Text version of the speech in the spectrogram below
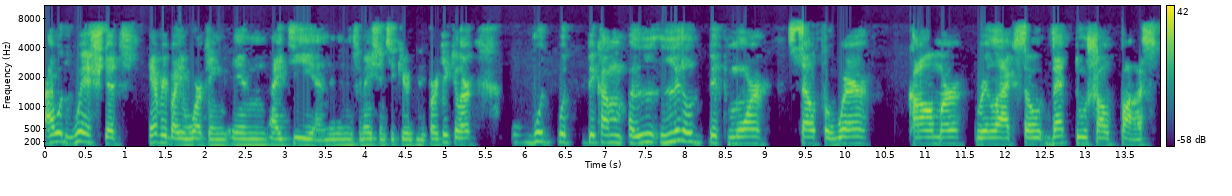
I would wish that everybody working in IT and in information security in particular would would become a little bit more self-aware calmer, relaxed. So that too shall pass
